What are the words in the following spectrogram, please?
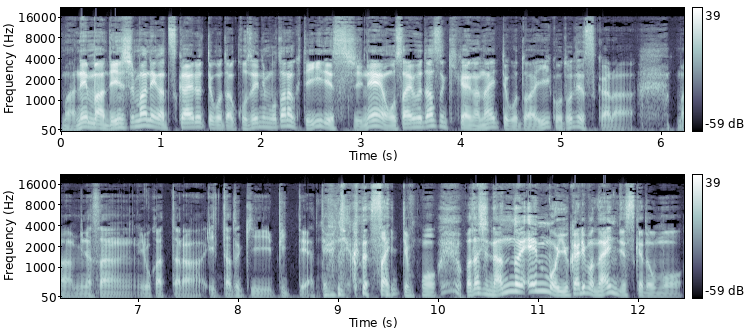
まあね、まあ電子マネーが使えるってことは小銭持たなくていいですしね、お財布出す機会がないってことはいいことですから、まあ皆さんよかったら行った時ピッてやってみてくださいってもう、私何の縁もゆかりもないんですけども、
